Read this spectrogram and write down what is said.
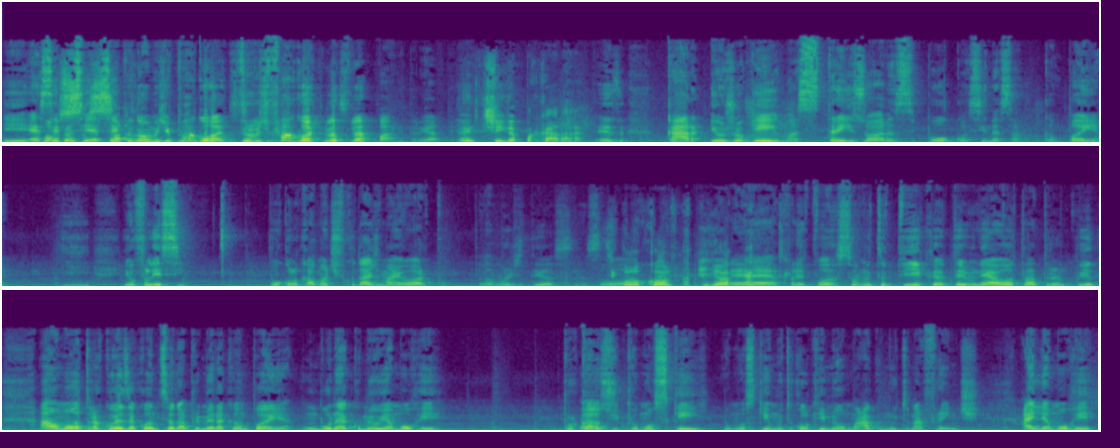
E é sempre Nossa. assim, é sempre nome de pagode. Nome de pagode meus minha party, tá ligado? Antiga pra caralho. Cara, eu joguei umas 3 horas e pouco, assim, dessa campanha. E eu falei assim, vou colocar uma dificuldade maior, pô. Pelo amor de Deus. Eu sou... Você colocou maior? É, eu falei, pô, eu sou muito pica, eu terminei a outra lá tranquilo. Ah, uma outra coisa aconteceu na primeira campanha. Um boneco meu ia morrer. Por causa Ah. de que eu mosquei. Eu mosquei muito, eu coloquei meu mago muito na frente. Aí ele ia morrer.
